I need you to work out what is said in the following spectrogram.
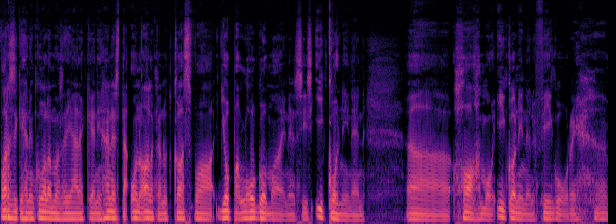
varsinkin hänen kuolemansa jälkeen, niin hänestä on alkanut kasvaa jopa logomainen, siis ikoninen äh, hahmo, ikoninen figuuri. Äh,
